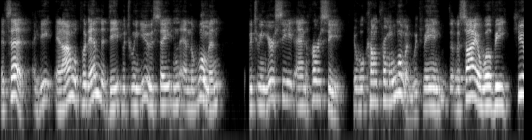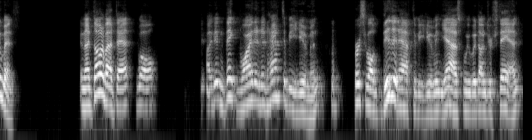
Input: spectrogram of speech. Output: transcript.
It said, "He and I will put enmity between you, Satan, and the woman, between your seed and her seed." It will come from a woman, which means the Messiah will be human. And I thought about that. Well, I didn't think, why did it have to be human? First of all, did it have to be human? Yes, we would understand,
